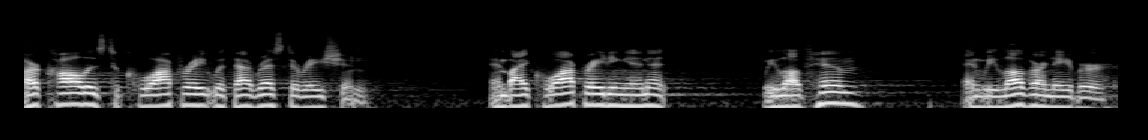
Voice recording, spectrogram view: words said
Our call is to cooperate with that restoration. And by cooperating in it, we love Him and we love our neighbor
